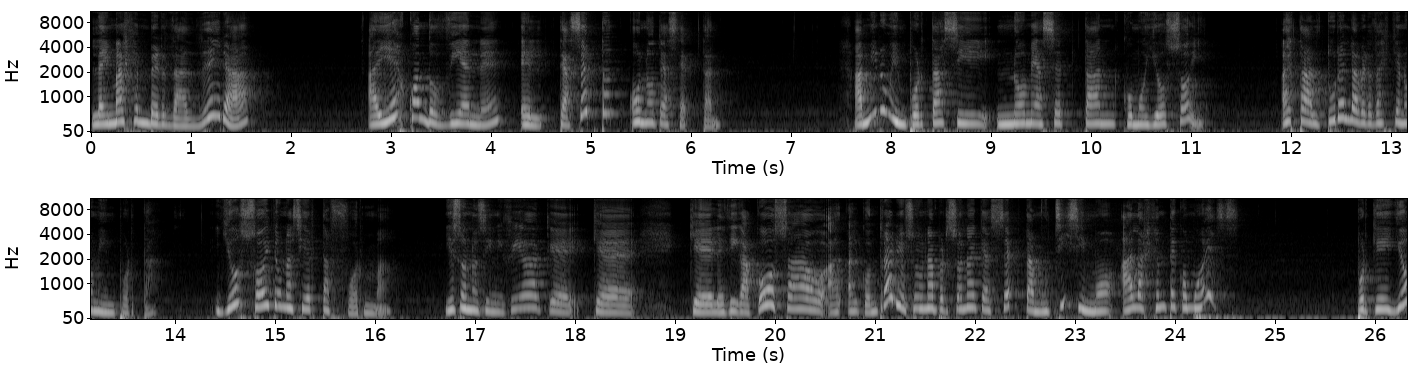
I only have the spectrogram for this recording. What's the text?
la imagen verdadera, ahí es cuando viene el ¿te aceptan o no te aceptan? A mí no me importa si no me aceptan como yo soy. A esta altura la verdad es que no me importa. Yo soy de una cierta forma. Y eso no significa que, que, les diga cosas, al contrario, soy una persona que acepta muchísimo a la gente como es. Porque yo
